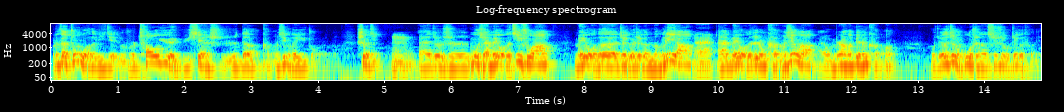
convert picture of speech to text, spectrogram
我们在中国的理解就是说，超越于现实的可能性的一种设计。嗯，哎，就是目前没有的技术啊，没有的这个这个能力啊，哎，哎，没有的这种可能性啊，哎，我们让它变成可能。我觉得这种故事呢，其实有这个特点，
